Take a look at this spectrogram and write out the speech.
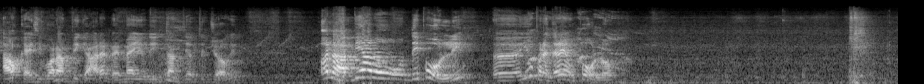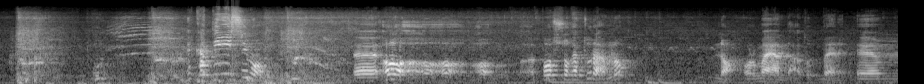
Ah ok, si può arrampicare, beh meglio di tanti altri giochi. Allora, abbiamo dei polli, eh, io prenderei un pollo. È cattivissimo! Eh, oh, oh, oh, posso catturarlo? No, ormai è andato, bene. Ehm...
